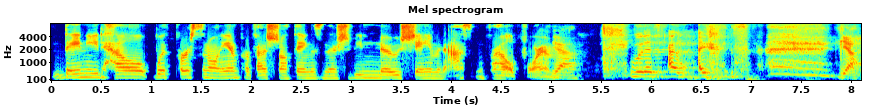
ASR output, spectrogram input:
they need help with personal and professional things, and there should be no shame in asking for help for them. Yeah. Well, that's, I, I, yeah,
